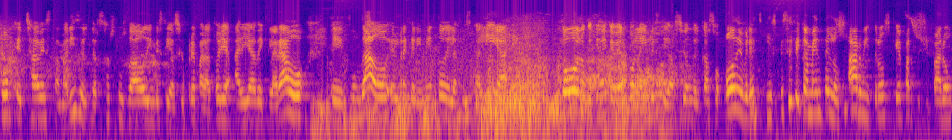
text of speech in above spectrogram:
Jorge Chávez Tamariz, del tercer juzgado de investigación preparatoria, haya declarado eh, fundado el requerimiento de la Fiscalía en todo lo que tiene que ver con la investigación del caso Odebrecht y específicamente los árbitros que participaron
